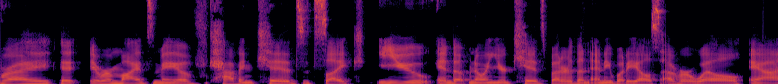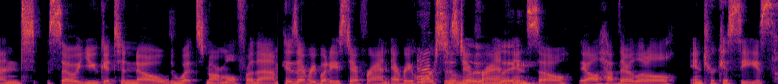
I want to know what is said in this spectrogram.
Right. It it reminds me of having kids. It's like you end up knowing your kids better than anybody else ever will. And so you get to know what's normal for them because everybody's different. Every horse Absolutely. is different. And so they all have their little intricacies.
